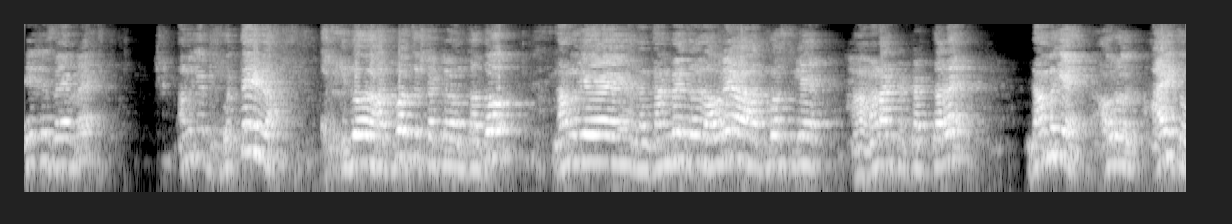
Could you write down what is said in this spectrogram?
ಡಿ ಸಿ ಸಾಹೇಬ್ರೆ, ನಮಗೆ ಗೊತ್ತೇ ಇಲ್ಲ. ಇದು ಹತ್ತು ಬಸ್ ಕಟ್ಟಿರುವಂಥದ್ದು ನಮಗೆ ನಮ್ಮ ಹೆಸರಲ್ಲಿ ಅವರೇ ಹತ್ತು ಬಸ್ಗೆ ಹಣ ಕಟ್ತಾರೆ. ನಮಗೆ ಅವರು ಆಯ್ತು,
